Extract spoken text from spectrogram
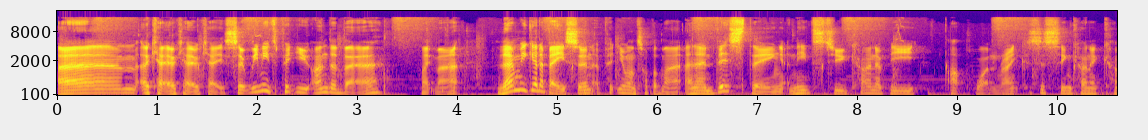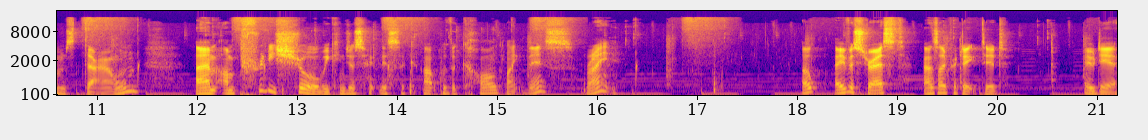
Um, okay, okay, okay. So we need to put you under there, like that. Then we get a basin, put you on top of that, and then this thing needs to kind of be up one, right? Because this thing kind of comes down. Um, I'm pretty sure we can just hook this up with a cog like this, right? Oh, overstressed, as I predicted. Oh dear.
